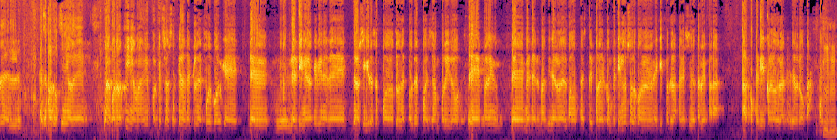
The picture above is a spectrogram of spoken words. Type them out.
pues el, ese patrocinio de, bueno, patrocinio más bien porque son secciones del club de fútbol que del, del dinero que viene de, de, los ingresos por otros deportes, pues han podido, eh, pueden eh, meter más dinero en el baloncesto y poder competir no solo con equipos de la CB, sino también para para competir con los grandes de Europa. Uh -huh.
